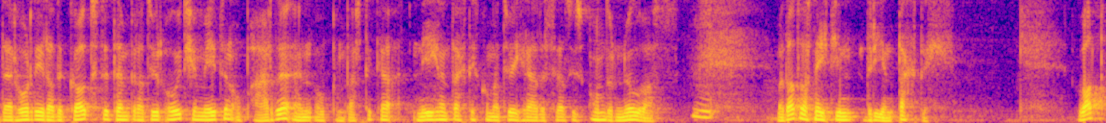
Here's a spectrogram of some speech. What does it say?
daar hoorde je dat de koudste temperatuur ooit gemeten op aarde en op Antarctica 89,2 graden Celsius onder nul was. Nee. Maar dat was 1983. Wat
